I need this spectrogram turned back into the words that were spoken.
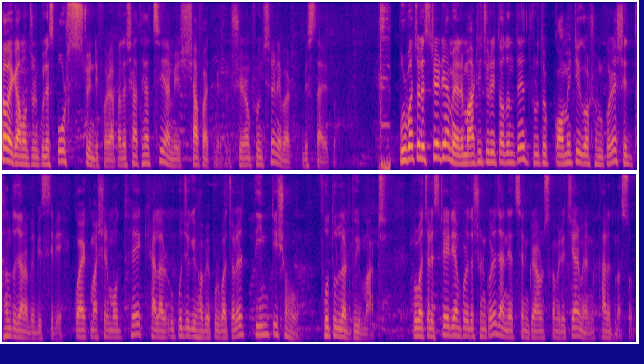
সবাইকে আমন্ত্রণ করলে স্পোর্টস টোয়েন্টি ফোরে আপনাদের সাথে আছি আমি সাফাত মিরুল। শিরোনাম শুনছিলেন এবার বিস্তারিত। পূর্বাচল স্টেডিয়ামের মাটি চুরি তদন্তে দ্রুত কমিটি গঠন করে সিদ্ধান্ত জানাবে বিসিবি। কয়েক মাসের মধ্যে খেলার উপযোগী হবে পূর্বাচলের তিনটি সহ ফতুল্লার দুই মাঠ। পূর্বাচল স্টেডিয়াম পরিদর্শন করে জানিয়েছেন গ্রাউন্ডস কমিটির চেয়ারম্যান খালেদ মাসুদ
